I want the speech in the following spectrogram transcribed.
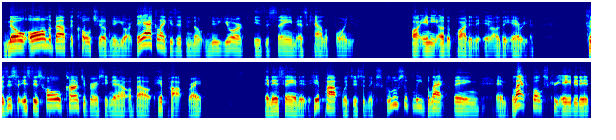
know all about the culture of New York. They act like as if no, New York is the same as California or any other part of the of the area. Because it's it's this whole controversy now about hip hop, right? And they're saying that hip hop was just an exclusively black thing and black folks created it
